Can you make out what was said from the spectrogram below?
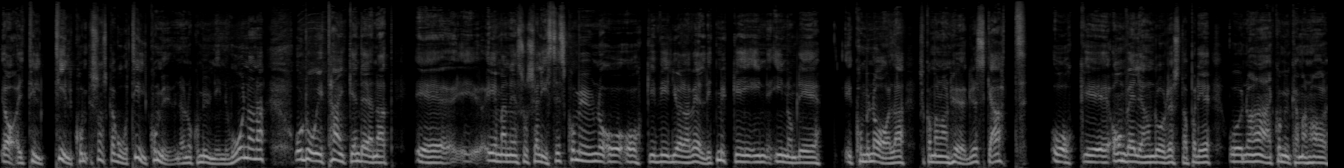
ja, till, till, som ska gå till kommunen och kommuninvånarna. Och då är tanken den att eh, Eh, är man en socialistisk kommun och, och vill göra väldigt mycket in, inom det kommunala så kan man ha en högre skatt och eh, om väljarna då röstar på det och någon annan kommun kan man ha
